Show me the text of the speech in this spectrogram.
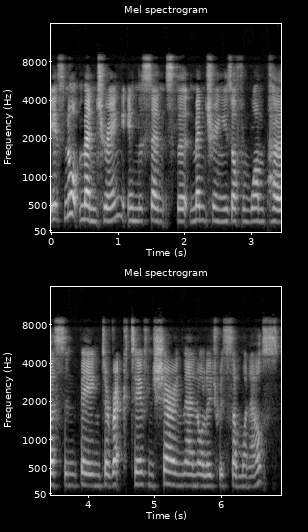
It's not mentoring in the sense that mentoring is often one person being directive and sharing their knowledge with someone else.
